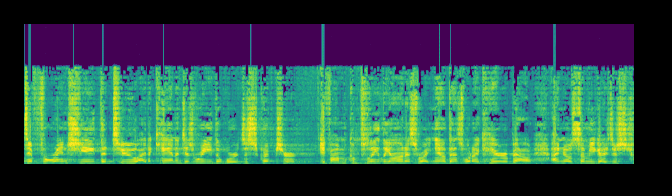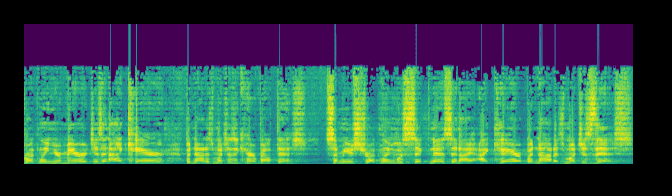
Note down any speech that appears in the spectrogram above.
differentiate the two. I can and just read the words of Scripture. If I'm completely honest right now, that's what I care about. I know some of you guys are struggling in your marriages, and I care, but not as much as I care about this. Some of you are struggling with sickness, and I, I care, but not as much as this.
